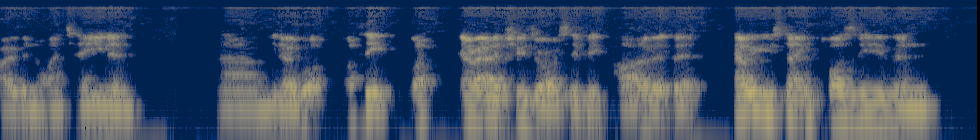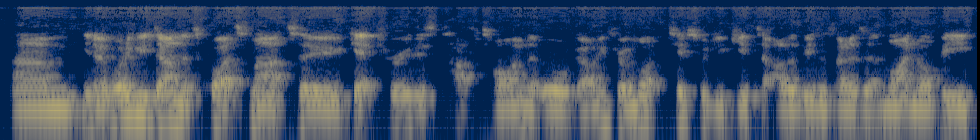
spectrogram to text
COVID nineteen, and um, you know what I think like our attitudes are obviously a big part of it. But how are you staying positive and um, you know what have you done that's quite smart to get through this tough time that we're all going through? And what tips would you give to other business owners that might not be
